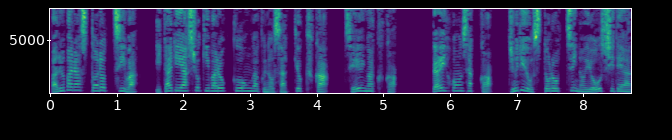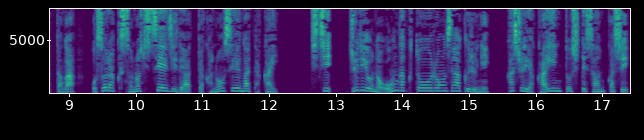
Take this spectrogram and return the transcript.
バルバラ・ストロッツィは、イタリア初期バロック音楽の作曲家、声楽家。台本作家、ジュリオ・ストロッツィの養子であったが、おそらくその私生児であった可能性が高い。父、ジュリオの音楽討論サークルに歌手や会員として参加し、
